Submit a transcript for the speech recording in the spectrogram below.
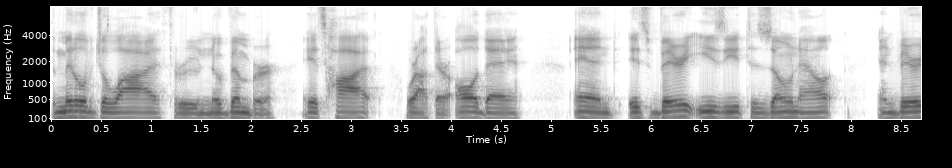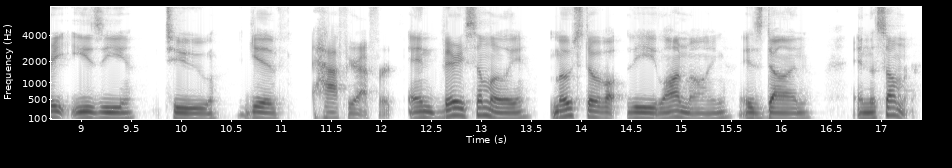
the middle of July through November. It's hot. We're out there all day and it's very easy to zone out and very easy to give half your effort. And very similarly, most of the lawn mowing is done in the summer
